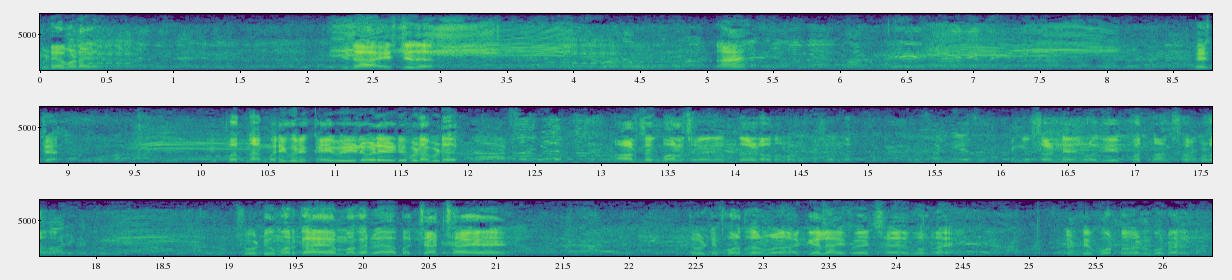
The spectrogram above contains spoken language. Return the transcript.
ವಿಡಿಯೋ ಮಾಡ ಇದಾ ಎಷ್ಟಿದೆ ಹಾ ಎಷ್ಟು ಇಪ್ಪತ್ನಾಲ್ಕು ಮರಿ ಗುರಿ ಕೈ ಹಿಡಿಬಿಡ ಹಿಡಿಬಿಡ ಬಿಡು ಆರ್ಸಕ್ ಭಾಳ ಚೆನ್ನಾಗಿದೆ ಅಂತ ಹೇಳೋದ ನೋಡಿ ಕಿಶಂದ ಇನ್ನು ಸಣ್ಣ ಏಜ್ ಒಳಗೆ ಇಪ್ಪತ್ನಾಲ್ಕು ಸಾವಿರ ಕೊಡೋದ छोटी उम्र का है मगर बच्चा अच्छा है ट्वेंटी फोर थाउजेंड आगे लाइफ है अच्छा है बोल रहा है ट्वेंटी फोर थाउजेंड बोल रहा है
